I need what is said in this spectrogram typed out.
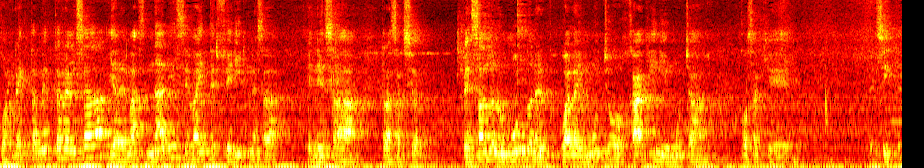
correctamente realizada y además nadie se va a interferir en esa, en esa transacción. Pensando en un mundo en el cual hay mucho hacking y muchas cosas que existen.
